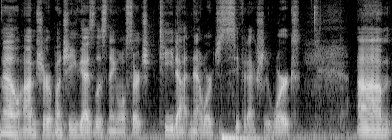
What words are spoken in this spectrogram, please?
No, I'm sure a bunch of you guys listening will search t.network just to see if it actually works. Um,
